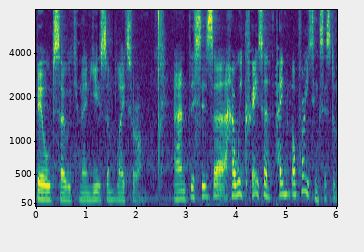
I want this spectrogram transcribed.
build so we can then use them later on and this is uh, how we create a payment operating system.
